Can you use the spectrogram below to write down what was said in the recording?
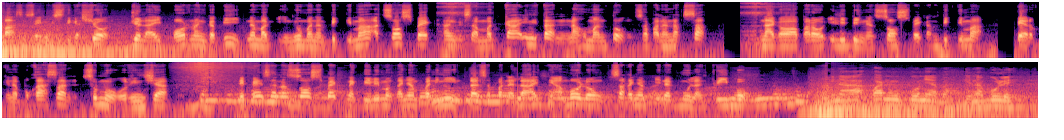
Base sa investigasyon, July 4 ng gabi na mag-inuman ng biktima at sospek hanggang sa magkainitan na humantong sa pananaksak. Nagawa pa raw ilibing ng sospek ang biktima pero kinabukasan, sumuko rin siya. Depensa ng sospek nagdilim ang kanyang paningin dahil sa panalait ni Amolong sa kanyang pinagmulang tribo. Ginakuan po niya ba? Ginabuli.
